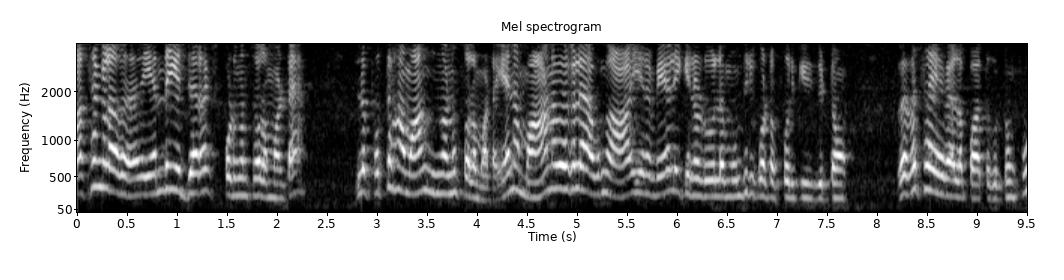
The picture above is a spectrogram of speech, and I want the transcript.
பசங்களை அதை எந்த ஜெராக்ஸ் போடுங்கன்னு சொல்ல மாட்டேன். இல்லை புத்தகம் வாங்குங்கன்னு சொல்ல மாட்டேன். ஏன்னா மாணவர்களை அவங்க ஆயிரம் வேலைக்கு நடுவில் முந்திரி கொட்டை பொறுக்கிக்கிட்டோம் விவசாய வேலை பார்த்துக்கிட்டோம் பூ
